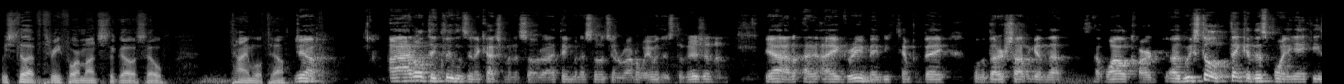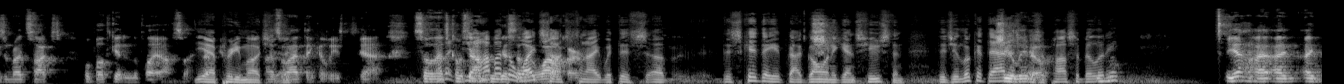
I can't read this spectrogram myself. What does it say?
We still have three four months to go, so time will tell. Yeah. I I don't think Cleveland's going to catch Minnesota. I think Minnesota's going to run away with this division. And yeah, I, I agree. Maybe Tampa Bay will have a better shot again that, that wild card. Uh, we still think at this point the Yankees and Red Sox will both get in the playoffs. I Yeah, pretty much. That's what I think at least. Yeah. So How that about, comes you know, how about the White wild Sox card. tonight with this uh, this kid they've got going against Houston? Did you look at that as, as a Giolito. possibility? Yeah, I, I, I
